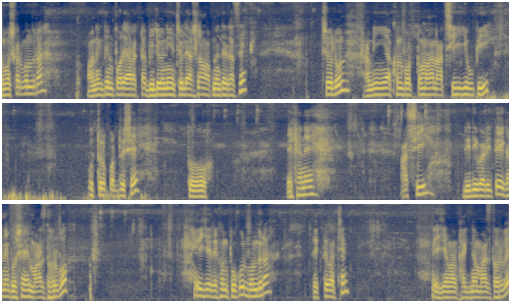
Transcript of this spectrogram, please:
নমস্কার বন্ধুরা। অনেক দিন পরে আর একটা ভিডিও নিয়ে চলে আসলাম আপনাদের কাছে। চলুন, আমি এখন বর্তমান আছি ইউপি উত্তরপ্রদেশে। তো এখানে আসি দিদি বাড়িতে এখানে বসে মাছ ধরবো। এই যে দেখুন পুকুর বন্ধুরা, দেখতে পাচ্ছেন? এই যে আমার ভাগনা মাছ ধরবে।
